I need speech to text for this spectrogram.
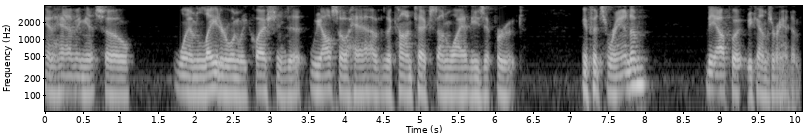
and having it so when later when we questioned it, we also have the context on why it needs improved. If it's random, the output becomes random.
